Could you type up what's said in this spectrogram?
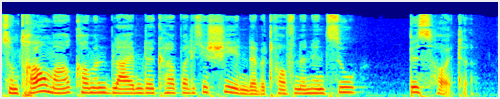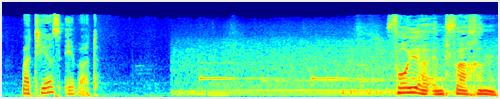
Zum Trauma kommen bleibende körperliche Schäden der Betroffenen hinzu, bis heute. Matthias Ebert. Feuer entfachen,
